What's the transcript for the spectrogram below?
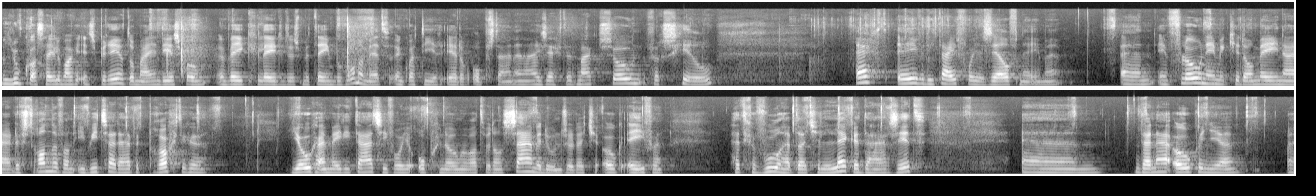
uh, was helemaal geïnspireerd door mij. En die is gewoon een week geleden dus meteen begonnen met een kwartier eerder opstaan. En hij zegt, het maakt zo'n verschil. Echt even die tijd voor jezelf nemen. En in flow neem ik je dan mee naar de stranden van Ibiza. Daar heb ik prachtige yoga en meditatie voor je opgenomen. Wat we dan samen doen. Zodat je ook even het gevoel hebt dat je lekker daar zit. En daarna open je uh,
